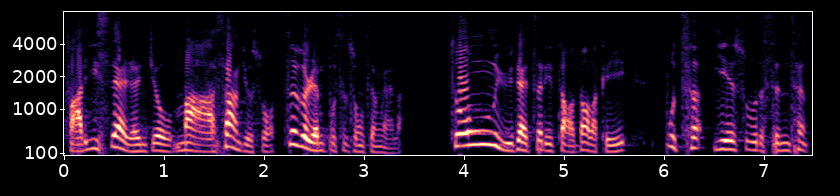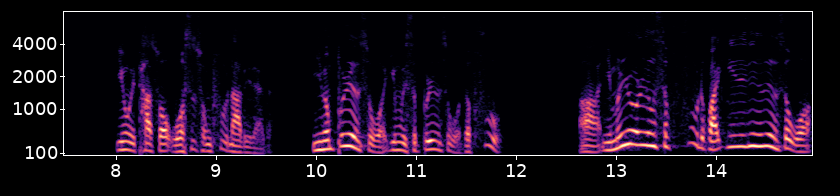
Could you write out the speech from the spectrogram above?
法利赛人就马上就说：这个人不是从神来了。终于在这里找到了可以不测耶稣的身称。因为他说我是从父那里来的，你们不认识我，因为是不认识我的父，啊，你们若认识父的话，一定认识我。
